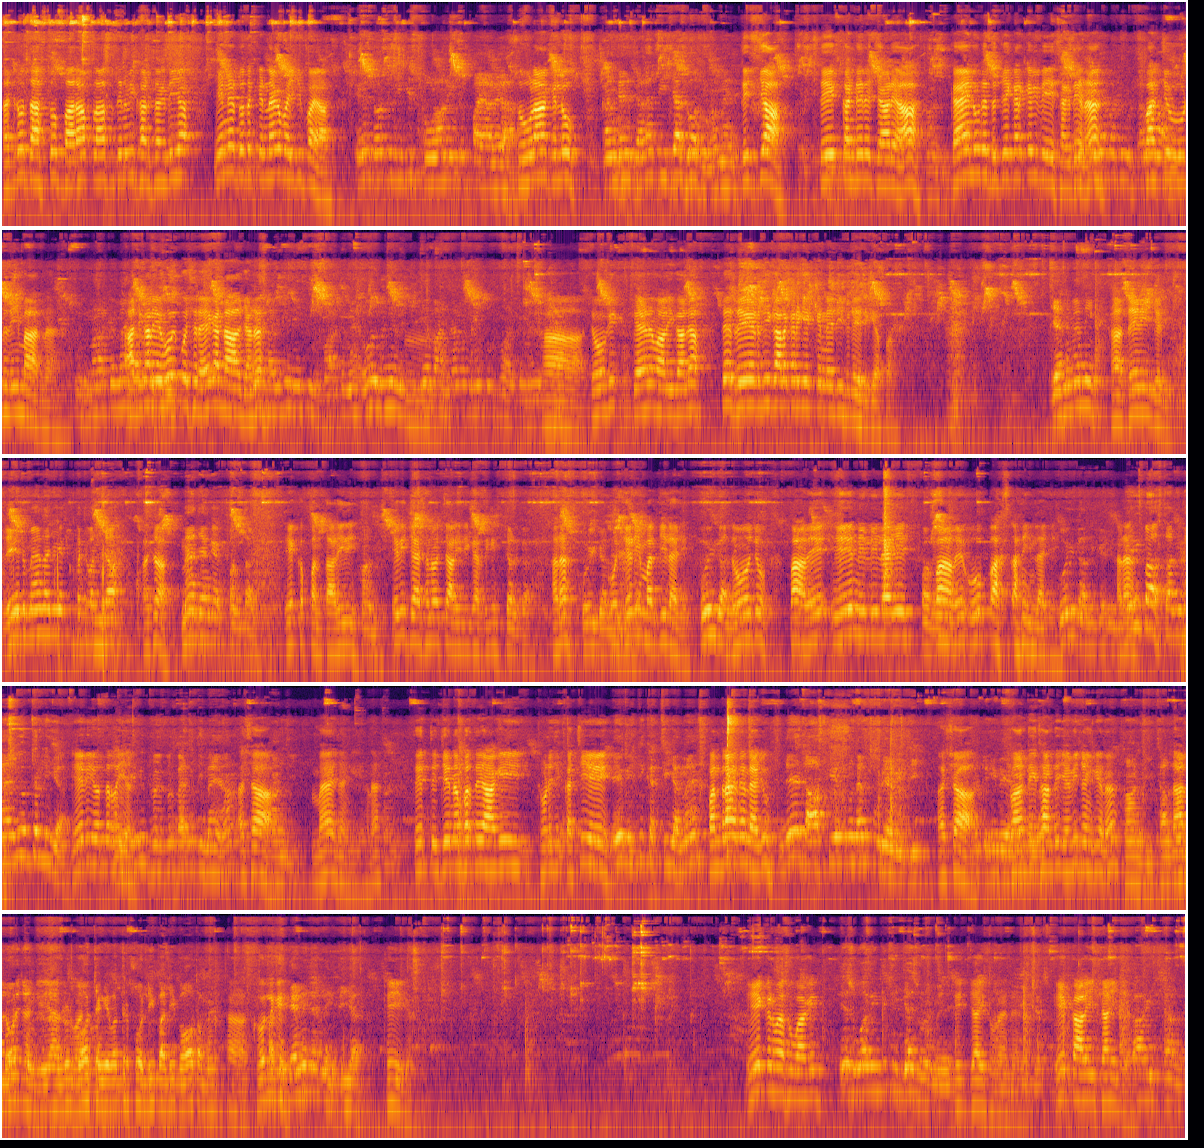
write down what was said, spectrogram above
ਸੱਜਣੋ 10 ਤੋਂ 12 ਪਲੱਸ ਦਿਨ ਵੀ ਖੜ ਸਕਦੀ ਆ। ਇਹਨੇ ਦੁੱਧ ਕਿੰਨਾ ਕੁ ਬਾਈ ਜੀ ਪਾਇਆ? ਇਹ ਦੁੱਧ ਵੀ ਜੀ 16 ਲੀਟਰ ਪਾਇਆ ਹੋਇਆ। 16 ਕਿਲੋ। ਕੰਡੇ ਜਿਹੜਾ ਤੀਜਾ ਦੁੱਧ ਹੋਣਾ ਮੈਂ। ਤੀਜਾ ਤੇ ਕੰਡੇ ਤੇ ਚਾੜਿਆ। ਕਹਿ ਨੂੰ ਤੇ ਦੂਜੇ ਕਰਕੇ ਵੀ ਵੇਚ ਸਕਦੇ ਆ ਨਾ। ਪਰ ਝੂਠ ਨਹੀਂ ਮਾਰਨਾ। ਅੱਜ ਕੱਲ ਇਹੋ ਹੀ ਕੁਝ ਰਹੇਗਾ ਨਾਲ ਜਾਣਾ। ਹਾਂ। ਕਿਉਂਕਿ ਕਹਿਣ ਵਾਲੀ ਗੱਲ ਆ। ਤੇ ਰੇਟ ਦੀ ਗੱਲ ਕਰੀਏ ਕਿੰਨੇ ਦੀ ਦੇ ਦਈਏ ਆਪਾਂ? ਜਨਮੇ ਨਹੀਂ। ਹਾਂ ਦੇਣੀ ਜਿਹੜੀ। ਰੇਟ ਮੈਂ ਦਾ ਜੀ 155 ਅੱਛਾ। ਮੈਂ ਦਿਆਂਗਾ 145 ਇੱਕ 45 ਦੀ। ਹਾਂਜੀ। ਇਹ ਵੀ ਜੈਸਨੋ 40 ਦੀ ਕਰ ਦਈਏ। ਚੱਲ ਕਰ। ਹਨਾ? ਕੋਈ ਗੱਲ ਉਹ ਨਹੀਂ। ਜਿਹੜੀ ਮਰਜ਼ੀ ਲੈ ਜੇ। ਕੋਈ ਗੱਲ ਨਹੀਂ। ਦੋ ਜੋ ਭਾਵੇਂ ਇਹ ਨੀਲੀ ਲੈ ਜੇ ਭਾਵੇਂ- ਭਾਵੇਂ ਉਹ ਪਾਕਿਸਤਾਨੀ ਲੈ ਜੇ। ਕੋਈ ਗੱਲ ਨਹੀਂ ਕਿਹੜੀ ਹਨਾ? ਮੈਂ ਵੀ ਉਧਰ ਲਈ ਆ। ਇਹ ਵੀ ਉਧਰ ਲਈ ਆ। ਇਹ ਵੀ ਫਿਰੋਜ਼ਪੁਰ ਬੈਂਕ ਦੀ ਮੈਂ ਹਾਂ ਅੱਛਾ। ਹਾਂਜੀ। ਮੈਂ ਜਾਂਗੀ ਹਨਾ? ਹਾਂਜੀ। ਤੇ ਤੀਜੇ ਨੰਬਰ ਤੇ ਆ ਗਈ ਥੋੜੀ ਜਿਹੀ ਕੱਚੀ ਏ ਇਹ ਵੀ ਦੀ ਕੱਚੀ ਆ ਮੈਂ। 15 ਦਿਨ ਲੈ ਜੂ ਨੇ 10 ਕੀ ਤੋਂ ਦਿਨ ਪੂਰੇ ਵੀ ਜੀ। ਅੱਛਾ ਤੁਸੀਂ ਵੇਖ ਬਾਂਡੀ ਲਓ। ਥਾਂਦੀ ਇਹ ਵੀ ਚੰਗੀ ਹੈ ਨਾ। ਹਾਂਜੀ ਲਾਲ ਲੋੜ ਚੰਗੀ ਆ। ਬਹੁਤ ਚੰਗੇ ਵੱਧਰ ਫੋਲੀ ਪਾਲੀ ਬਹੁਤ ਆ ਮੈਂ। ਹਾਂ ਖੁੱਲ ਗਏ ਦੇਣੇ ਤੇ ਲੈਂਦੀ ਆ। ਠੀਕ ਹੈ ਇਹ ਕਿਣਵਾ ਸੂ ਆ ਗਈ ਇਹ ਸੁਆ ਵੀ ਜੀ ਤੀਜਾ ਸੁਣਾ ਮੈਨੇ ਤੀਜਾ ਹੀ ਸੁਣਾ ਇਹਨੇ। ਇਹ ਕਾਲੀ ਸ਼ਾਹੀ ਚ ਕਾਲੀ ਸ਼ਾਨ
